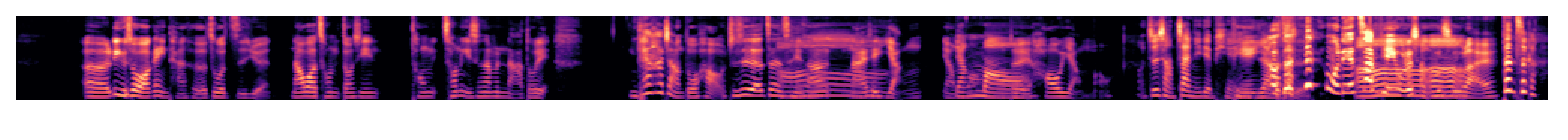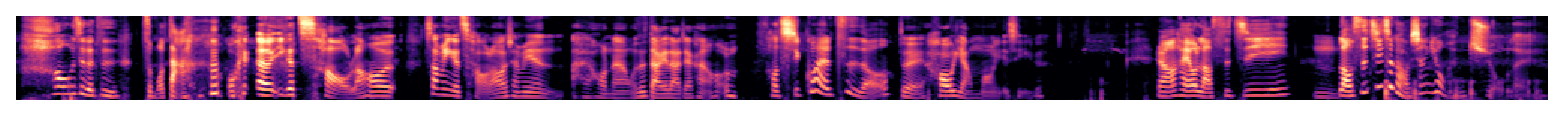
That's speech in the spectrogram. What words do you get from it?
呃，例如说我要跟你谈合作资源，然后我要从你东西从从你身上面拿多点。你看他讲得多好，就是真的从你身上拿一些哦羊、羊羊毛，对，薅羊毛。哦就是想占你一点便宜。我连占便宜我都想不出来。但这个“薅”这个字怎么打？我呃一个草，然后上面一个草，然后下面哎好难，我再打给大家看好了。好奇怪的字哦。对，薅羊毛也是一个，然后还有老司机，嗯，老司机这个好像用很久嘞欸，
